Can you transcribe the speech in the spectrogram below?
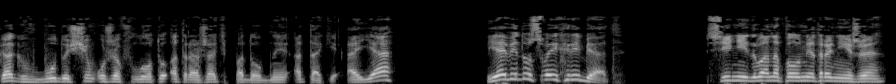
как в будущем уже флоту отражать подобные атаки. А я... Я веду своих ребят. Синий два на полметра ниже.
